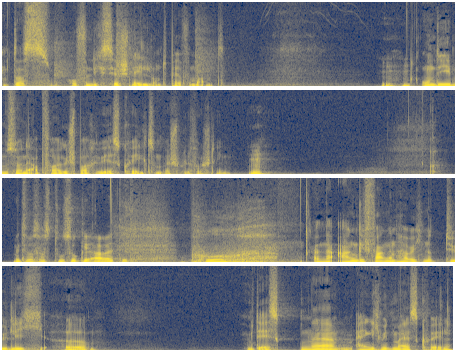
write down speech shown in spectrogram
Und das hoffentlich sehr schnell und performant. Mhm. Und eben so eine Abfragesprache wie SQL zum Beispiel verstehen. Mhm. Mit was hast du so gearbeitet? Puh. Na, angefangen habe ich natürlich äh, mit S, naja, eigentlich mit MySQL.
